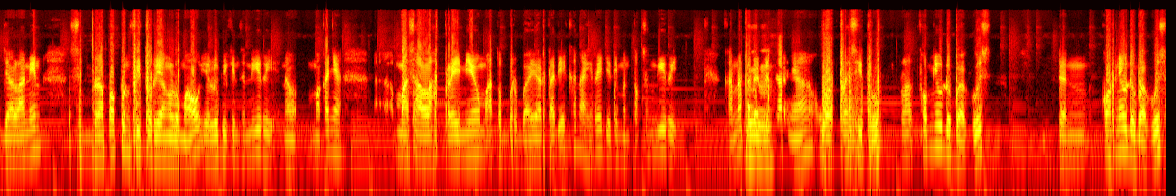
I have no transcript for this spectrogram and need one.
jalanin seberapa pun fitur yang lu mau ya lu bikin sendiri. Nah makanya eh, masalah premium atau berbayar tadi kan akhirnya jadi mentok sendiri. Karena pada Hmm. dasarnya WordPress itu platformnya udah bagus dan core-nya udah bagus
